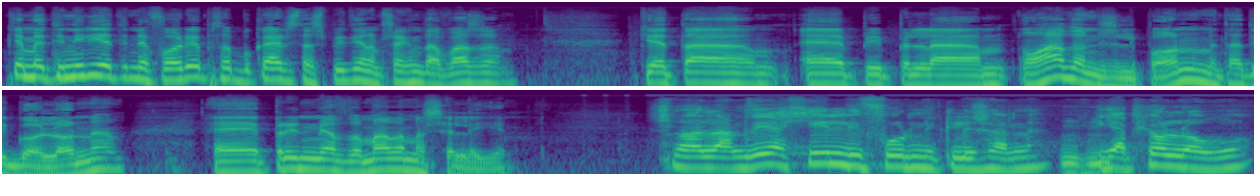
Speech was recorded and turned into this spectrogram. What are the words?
και με την ίδια την εφορία που θα μπουκάρει στα σπίτια να ψάχνει τα βάζα και τα έπιπλα. Ο Άδωνης λοιπόν, μετά την κολόνα, ε, πριν μια εβδομάδα μας έλεγε. Στην Ολλανδία χίλιοι φούρνοι κλείσανε. Για ποιο λόγο,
